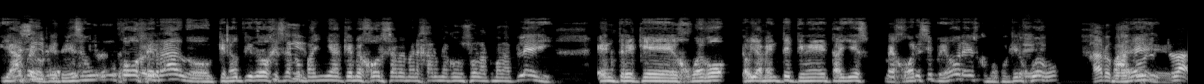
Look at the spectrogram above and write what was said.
ya, Sí, pero que tienes un, un juego cerrado, que Naughty Dog es la compañía que mejor sabe manejar una consola como la Play, entre que el juego obviamente tiene detalles mejores y peores, como cualquier Sí. juego. Claro, pero Vale. la,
